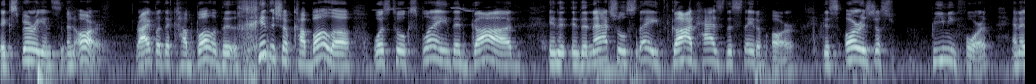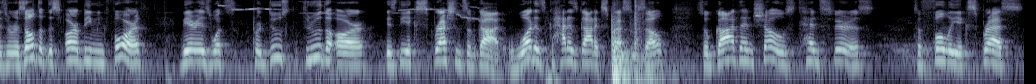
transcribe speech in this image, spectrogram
experience an R, right? But the Kabbalah, the chiddush of Kabbalah was to explain that God, in, in the natural state, God has the state of R. This R is just beaming forth, and as a result of this R beaming forth, there is what's produced through the or is the expressions of God. What is how does God express himself? So God then shows ten spheres to fully express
